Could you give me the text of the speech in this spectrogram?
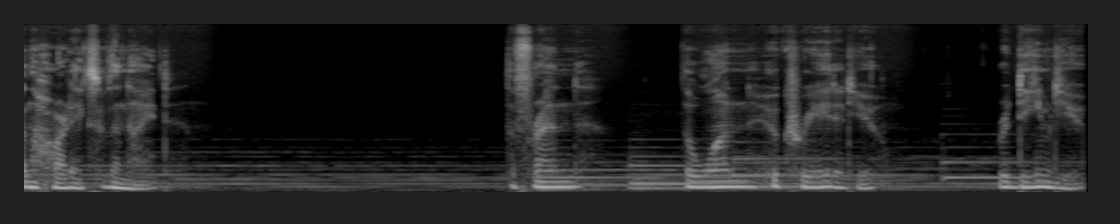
and the heartaches of the night. The friend, the one who created you, redeemed you,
